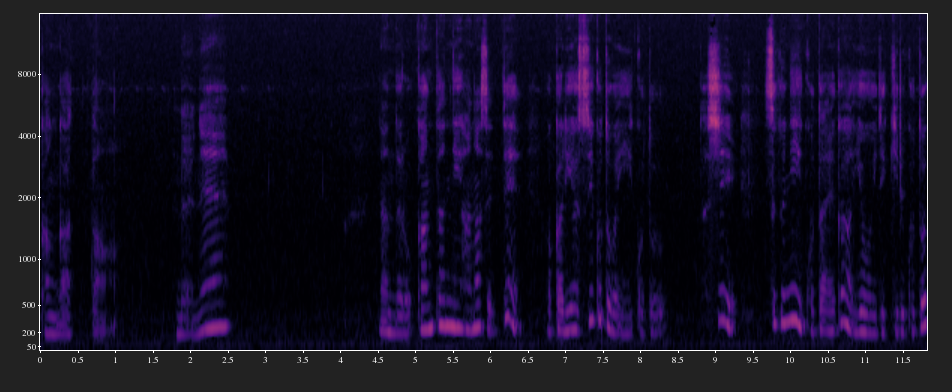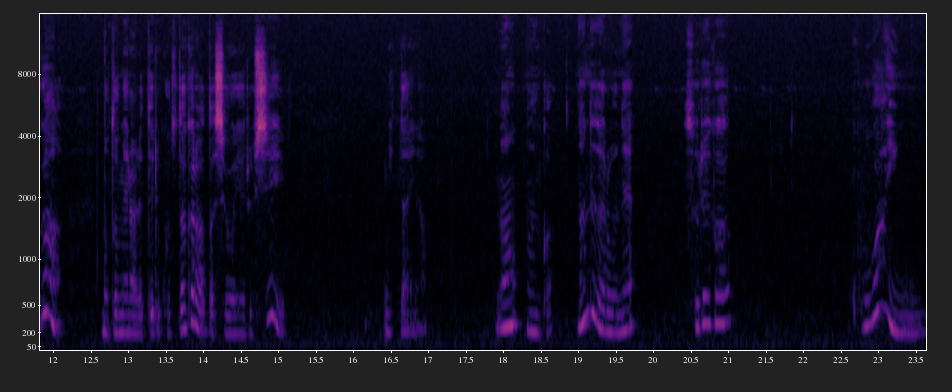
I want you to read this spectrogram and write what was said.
感があったんだよね。なんだろう簡単に話せて分かりやすいことがいいことだしすぐに答えが用意できることが求められてることだから私はやるしみたいなななんかなんでだろうねそれが怖いん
